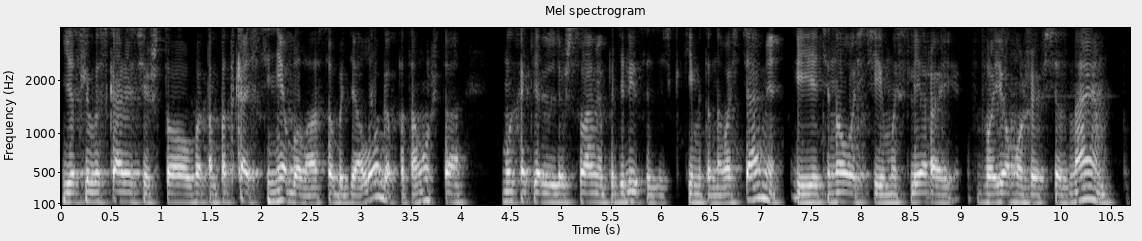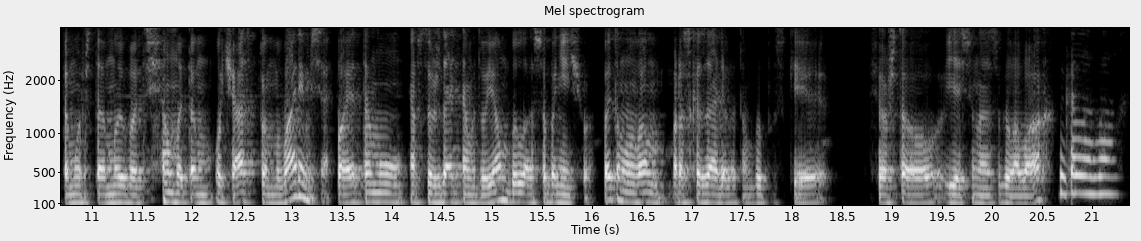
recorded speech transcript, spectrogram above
Если вы скажете, что в этом подкасте не было особо диалога, потому что мы хотели лишь с вами поделиться здесь какими-то новостями, и эти новости мы с Лерой вдвоем уже все знаем, потому что мы во всем этом участвуем и варимся, поэтому обсуждать нам вдвоем было особо нечего. Поэтому мы вам рассказали в этом выпуске все, что есть у нас в головах. В головах.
